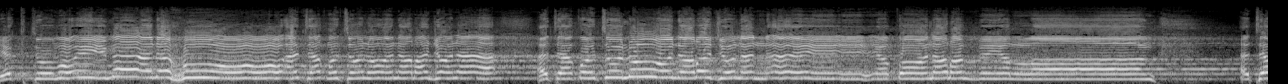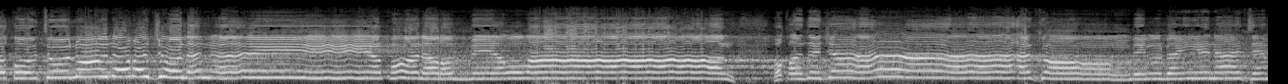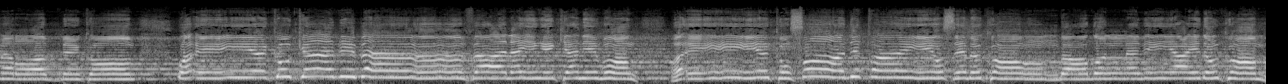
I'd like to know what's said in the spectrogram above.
يكتم إيمانه. أتقتلون رجلا؟ أتقتلون رجلا أن يقول ربي الله؟ أتقتلون رجلا أن يقول ربي الله؟ وقد جاءكم بالبينات من ربكم وإن يك كاذبا فعليه كذبه وإن يك صادقا يصبكم بعض الذي يعدكم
